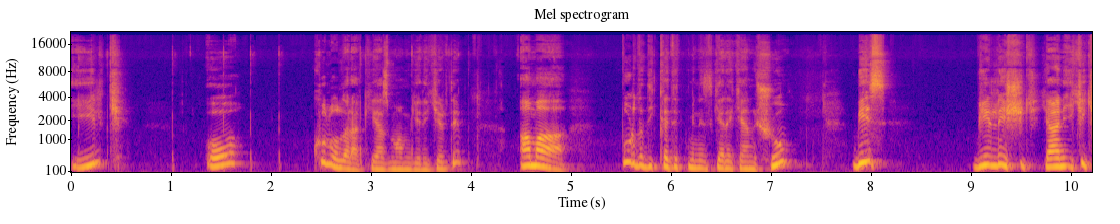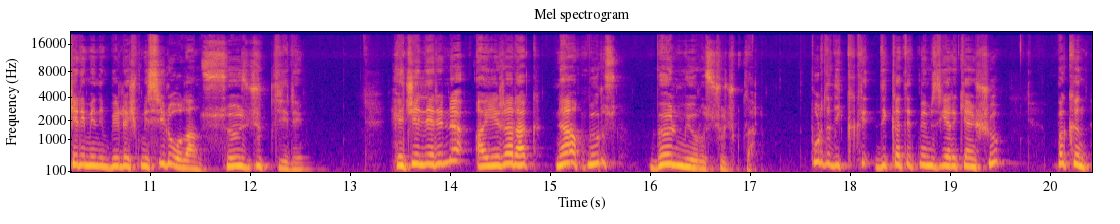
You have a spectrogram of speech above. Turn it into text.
İlk o kul olarak yazmam gerekirdi. Ama burada dikkat etmeniz gereken şu. Biz birleşik yani iki kelimenin birleşmesiyle olan sözcükleri hecelerine ayırarak ne yapmıyoruz? Bölmüyoruz çocuklar. Burada dikkat, etmemiz gereken şu. Bakın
